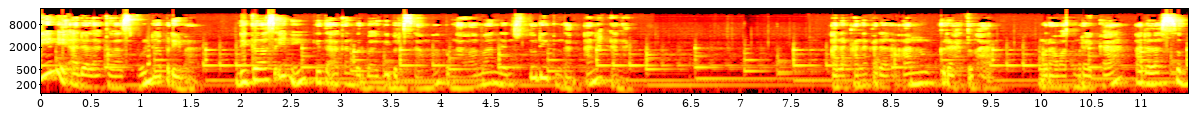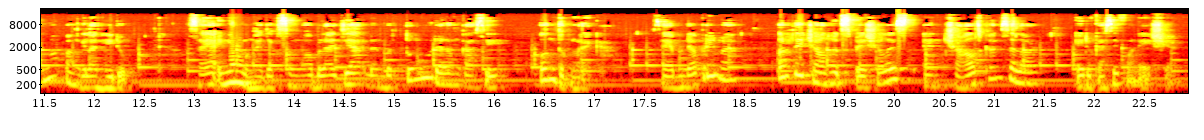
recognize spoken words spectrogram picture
ini adalah kelas Bunda Prima. Di kelas ini kita akan berbagi bersama pengalaman dan studi tentang anak-anak. Anak-anak adalah anugerah Tuhan. Merawat mereka adalah sebuah panggilan hidup. Saya ingin mengajak semua belajar dan bertumbuh dalam kasih untuk mereka. Saya Bunda Prima, Early Childhood Specialist and Child Counselor, Edukasi Foundation.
